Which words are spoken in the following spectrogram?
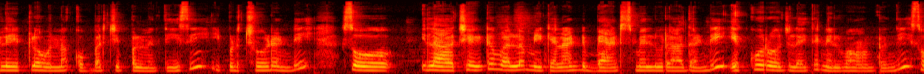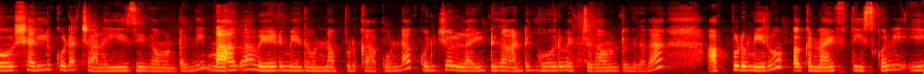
ప్లేట్లో ఉన్న కొబ్బరి చిప్పలను తీసి ఇప్పుడు చూడండి. సో ఇలా చేయటం వల్ల మీకు ఎలాంటి బ్యాడ్ స్మెల్ రాదండి. ఎక్కువ రోజులైతే నిల్వ ఉంటుంది. సో షెల్ కూడా చాలా ఈజీగా ఉంటుంది. బాగా వేడి మీద ఉన్నప్పుడు కాకుండా కొంచెం లైట్గా అంటే గోరువెచ్చగా ఉంటుంది కదా అప్పుడు మీరు ఒక నైఫ్ తీసుకొని ఈ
